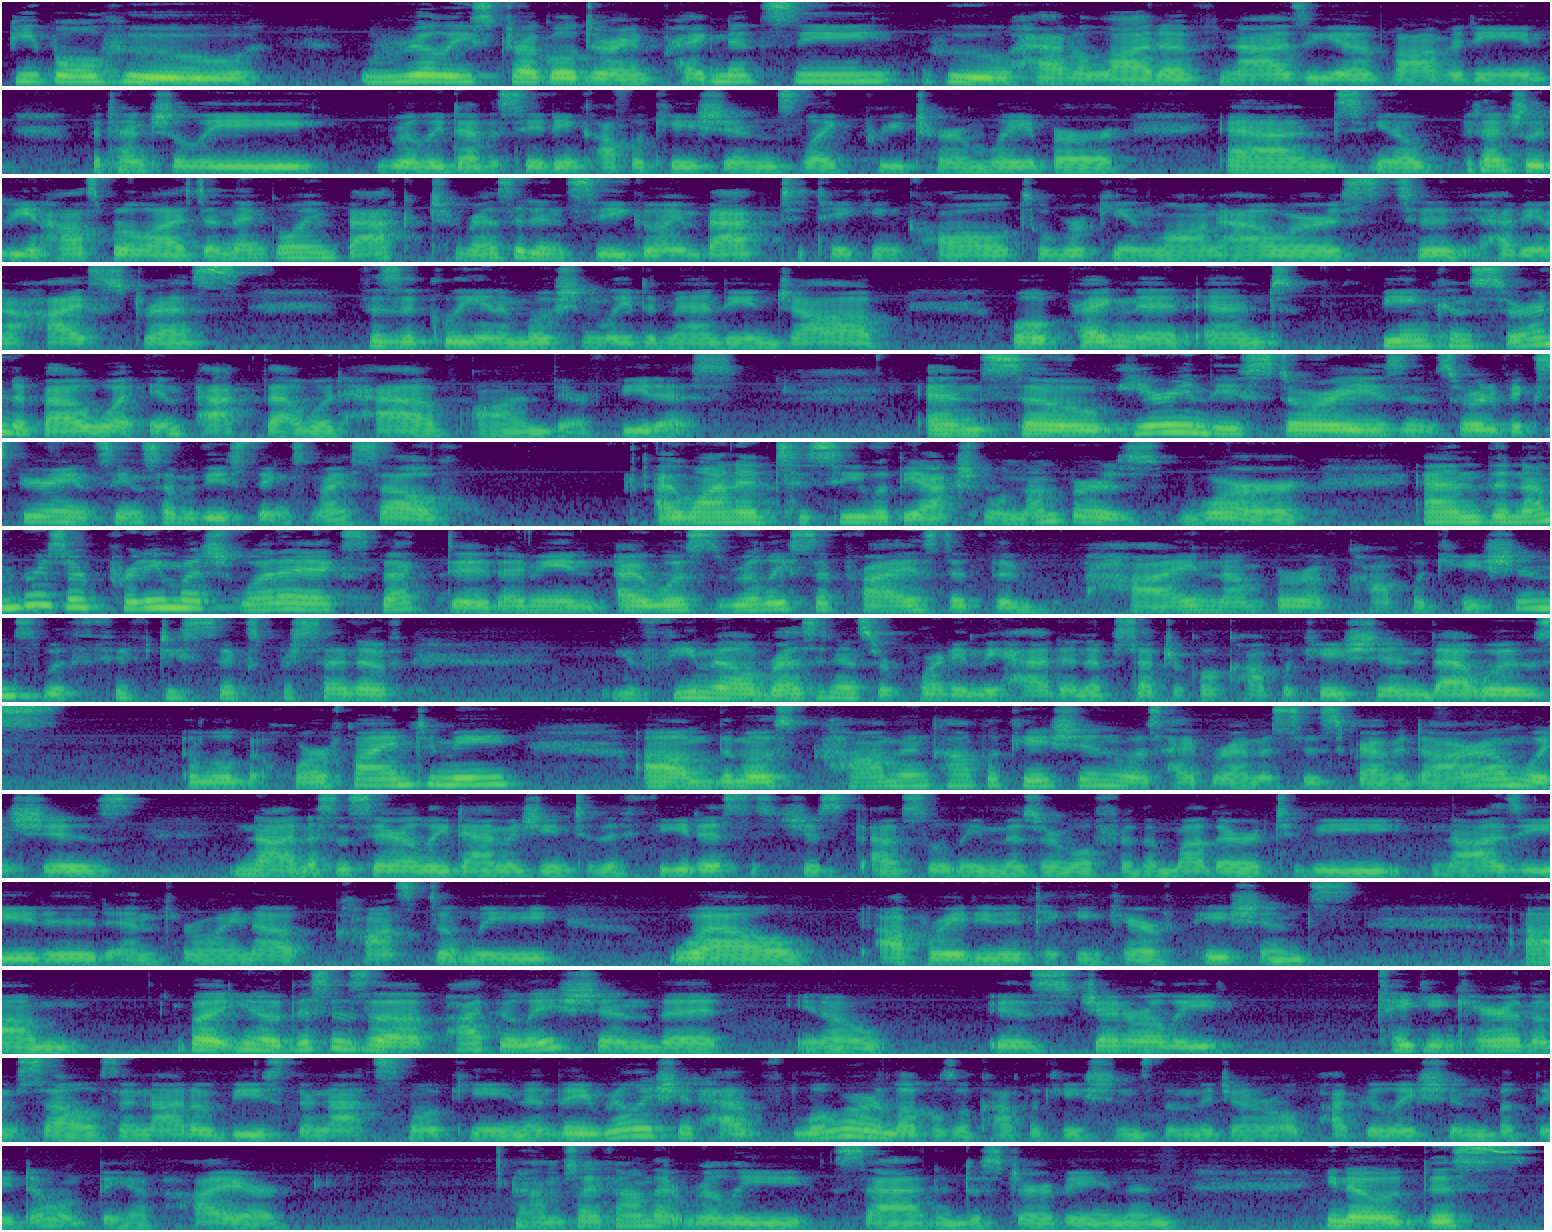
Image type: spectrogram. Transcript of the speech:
people who really struggled during pregnancy, who had a lot of nausea, vomiting, potentially really devastating complications like preterm labor, and you know potentially being hospitalized, and then going back to residency, going back to taking call, to working long hours, to having a high stress, physically and emotionally demanding job while pregnant, and being concerned about what impact that would have on their fetus. And so, hearing these stories and sort of experiencing some of these things myself I wanted to see what the actual numbers were. And the numbers are pretty much what I expected. I mean, I was really surprised at the high number of complications, with 56% of female residents reporting they had an obstetrical complication. That was a little bit horrifying to me. Um, the most common complication was hyperemesis gravidarum, which is not necessarily damaging to the fetus. It's just absolutely miserable for the mother to be nauseated and throwing up constantly while operating and taking care of patients. Um, but you know, this is a population that you know is generally taking care of themselves. They're not obese. They're not smoking, and they really should have lower levels of complications than the general population, but they don't. They have higher. Um, so I found that really sad and disturbing. And you know, this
